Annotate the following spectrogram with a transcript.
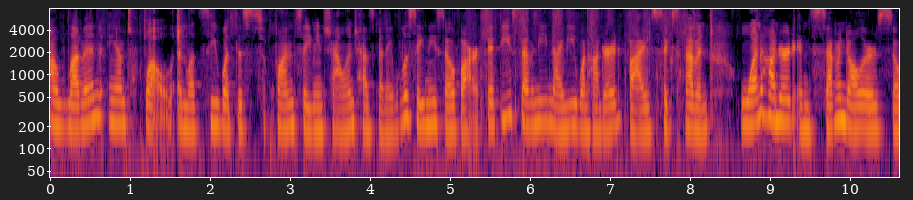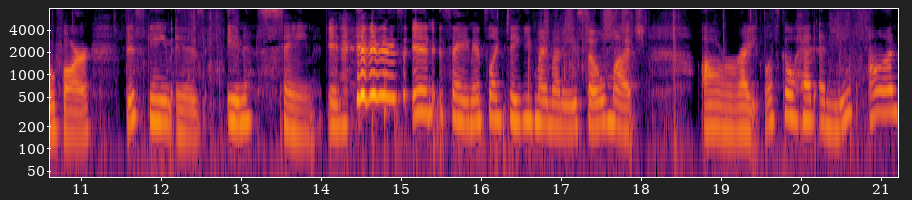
11 and 12 and let's see what this fun saving challenge has been able to save me so far. 50 70 90 100 5 6 7 107 dollars so far. This game is insane. It is insane. It's like taking my money so much all right let's go ahead and move on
